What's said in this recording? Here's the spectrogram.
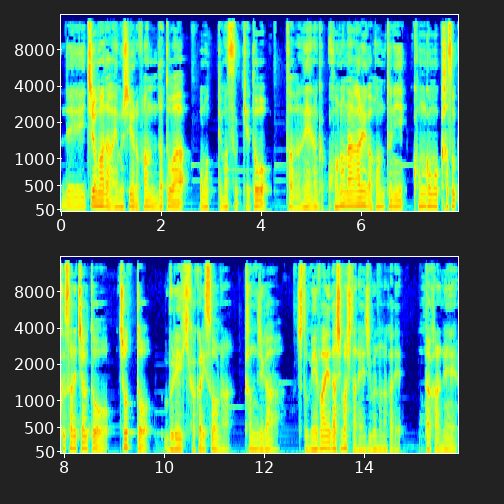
で、一応まだ MCU のファンだとは思ってますけど、ただね、なんかこの流れが本当に今後も加速されちゃうと、ちょっとブレーキかかりそうな感じが、ちょっと芽生え出しましたね、自分の中で。だからね、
